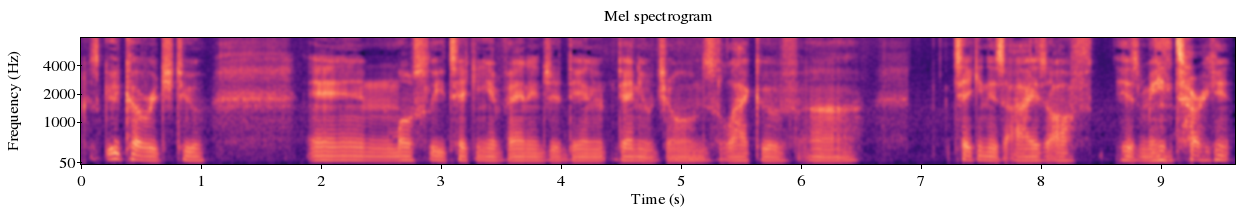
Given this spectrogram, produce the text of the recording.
It was good coverage too. and mostly taking advantage of Daniel, Daniel Jones' lack of uh, taking his eyes off his main target.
